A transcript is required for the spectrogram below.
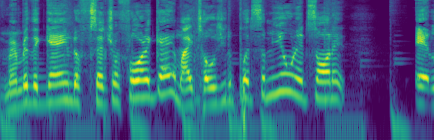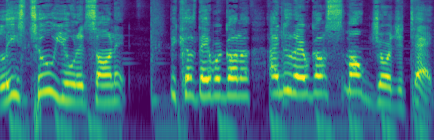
remember the game, the Central Florida game? I told you to put some units on it, at least two units on it, because they were gonna, I knew they were gonna smoke Georgia Tech.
